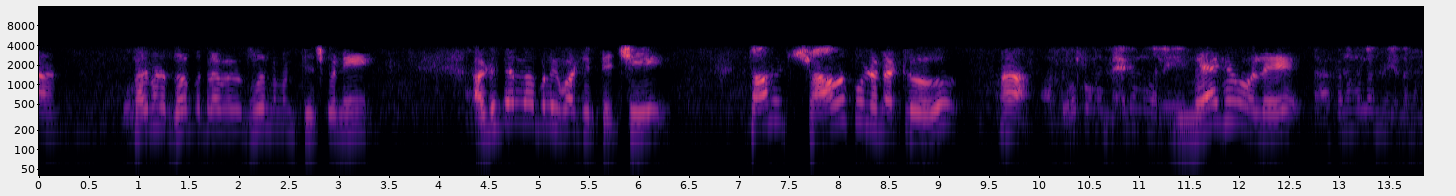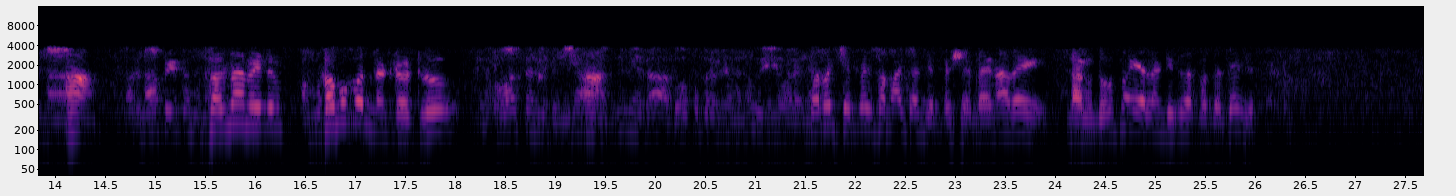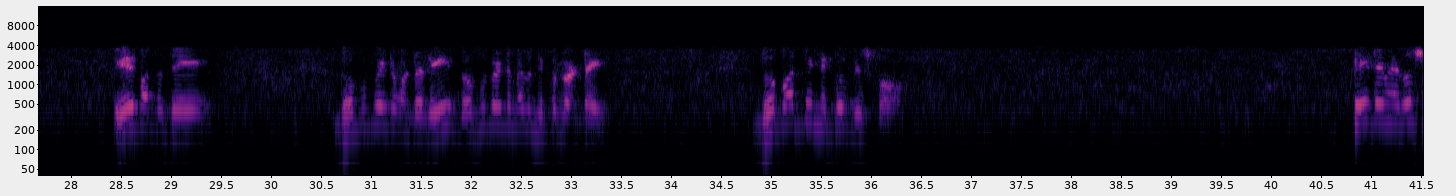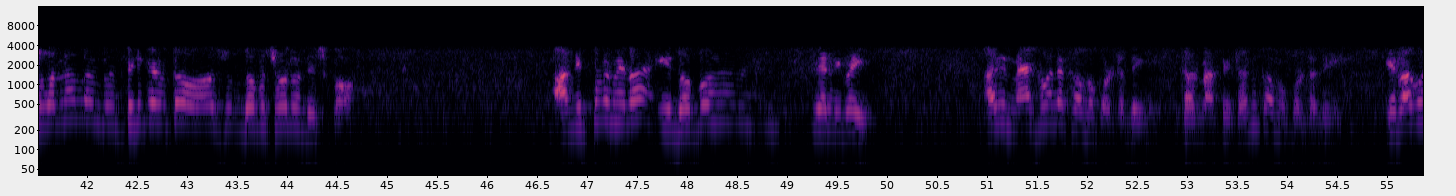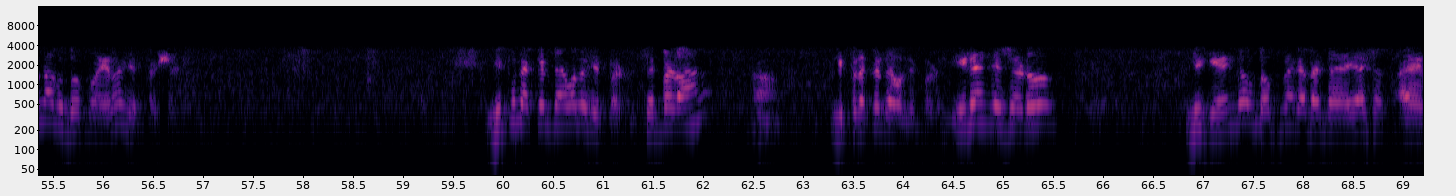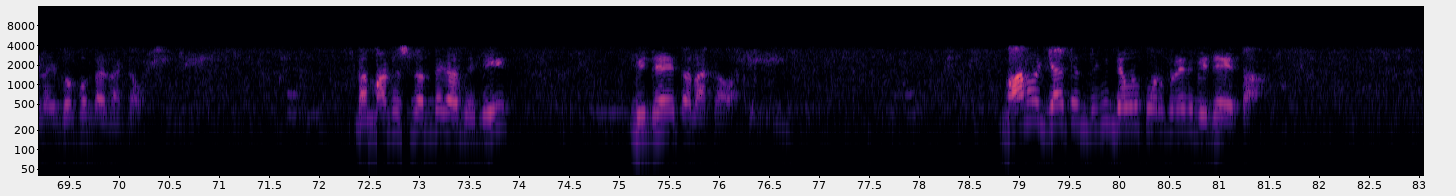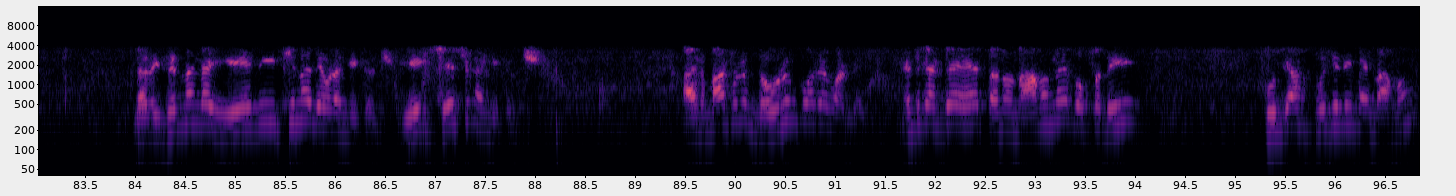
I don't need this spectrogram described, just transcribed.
పరిమళ ధూప ద్రవ్యం తీసుకుని అడుగుల లోపలికి వాటిని తెచ్చి తాను చావకుండానట్లు మేఘం వలె కరుణామేతం కమ్ముకున్నట్లు చెప్పే సమాచారం చెప్పేశాడు. ఆయన రే నాకు దూపం వేయాలంటే ఇదే పద్ధతి అని చెప్పాడు. ఏ పద్ధతి? ధూపపీఠం ఉంటుంది. ధూపపీఠం మీద నిప్పులు ఉంటాయి. ధూపార్తి నిప్పులు తీసుకో. పీట మీద సువర్ణం పిడికలతో ధూప సువర్ణం తీసుకో. ఆ నిప్పుల మీద ఈ ధూపం వెళ్ళిపోయి అది మేక మీద కమ్ముకుంటుంది. కరుణాపీఠాన్ని కమ్ముకుంటుంది. ఇలాగూ నాకు ధూపం అయ్యేలా చెప్పేశాడు. నిప్పులు ఎక్కడ తేవాలో చెప్పాడు. చెప్పాడా? నిప్పులు ఎక్కడ తేవాలో చెప్పాడు. ఈడేం చేశాడు? నీకేం కావాలి ధూపమే కదంటే అయ్యా సార్, నాకు కాదు నాకు కావాలి నా మాట శ్రద్ధ కాదు ఇది. విధేయత నాకు కావాలి. మానవ జాతి దిగి దేవుడు కోరుకునేది విధేయత. దానికి భిన్నంగా ఏది ఇచ్చినా దేవుడు అంగీకరించు. ఏది చేసినా అంగీకరించు. ఆయన మాటను గౌరవం కోరేవాడు ఎందుకంటే తన నామమే గొప్పది. పూజ పూజనీయమైన నామం.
